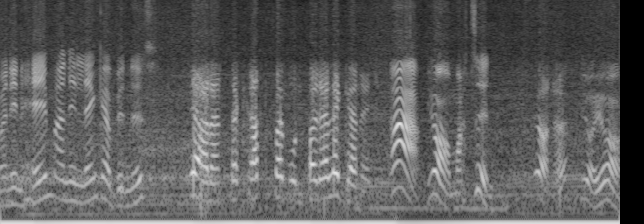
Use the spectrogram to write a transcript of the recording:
Wenn man den Helm an den Lenker bindet. Ja, dann zerkratzt beim Unfall der Lenker nicht. Ah, ja, macht Sinn. Ja, ne? Ja, ja.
